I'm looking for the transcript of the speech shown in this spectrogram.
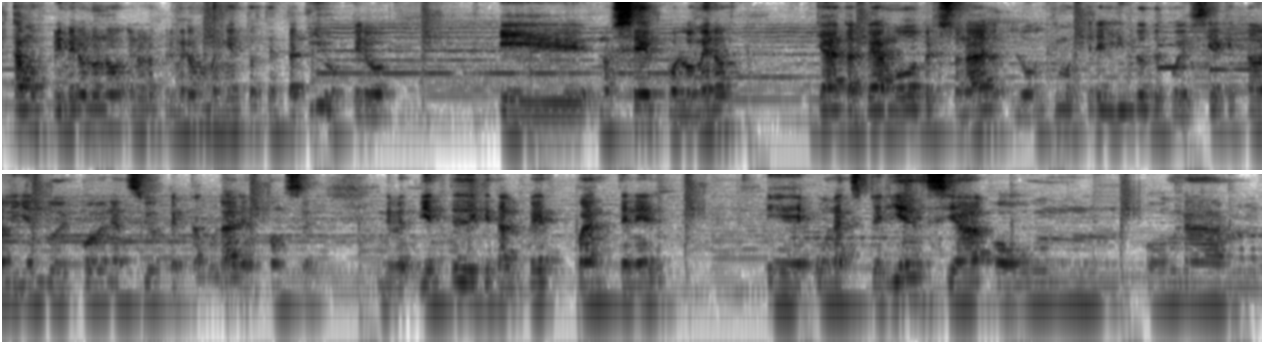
estamos primero en, uno, en unos primeros movimientos tentativos, pero eh, no sé, por lo menos ya tal vez a modo personal, los últimos tres libros de poesía que he estado leyendo de jóvenes han sido espectaculares. Entonces, independiente de que tal vez puedan tener eh, una experiencia o, un, o una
